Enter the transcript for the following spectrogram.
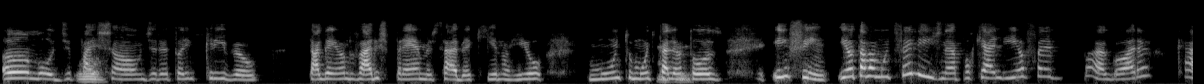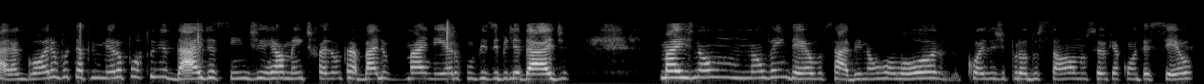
amo de hum. paixão, diretor incrível, tá ganhando vários prêmios, sabe, aqui no Rio, muito, muito uhum. talentoso. Enfim, e eu tava muito feliz, né? Porque ali eu falei, pô, agora, cara, agora eu vou ter a primeira oportunidade, assim, de realmente fazer um trabalho maneiro, com visibilidade mas não, não vendeu, sabe? Não rolou coisas de produção, não sei o que aconteceu.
